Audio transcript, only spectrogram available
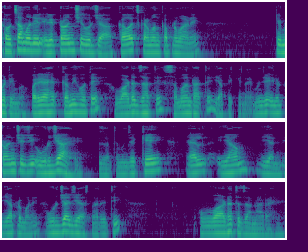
कवचामधील इलेक्ट्रॉनची ऊर्जा कवच क्रमांकाप्रमाणे टिमटिम पर्याय आहेत कमी होते वाढत जाते समान राहते यापैकी नाही. म्हणजे इलेक्ट्रॉनची जी ऊर्जा आहे जाते. म्हणजे के एल यम एन याप्रमाणे ऊर्जा जी असणार आहे ती वाढत जाणार आहे.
